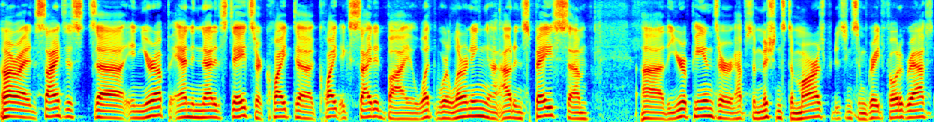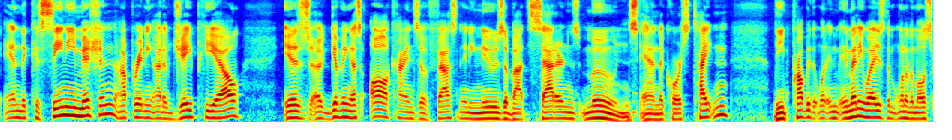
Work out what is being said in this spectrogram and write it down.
All right, scientists uh, in Europe and in the United States are quite uh, quite excited by what we're learning uh, out in space. Um, uh, the Europeans are have some missions to Mars, producing some great photographs, and the Cassini mission, operating out of JPL is uh, giving us all kinds of fascinating news about Saturn's moons, and of course Titan, the probably the one in, in many ways the, one of the most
